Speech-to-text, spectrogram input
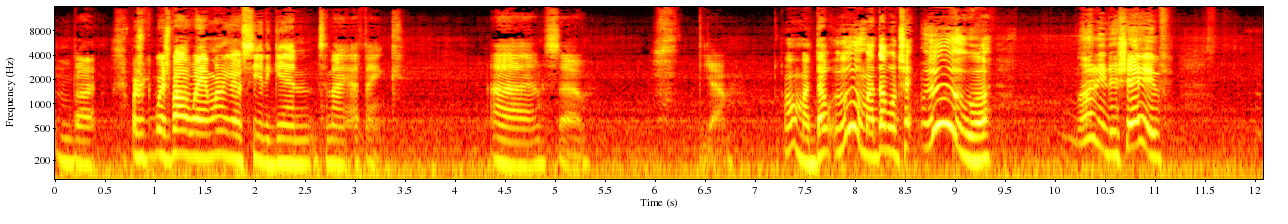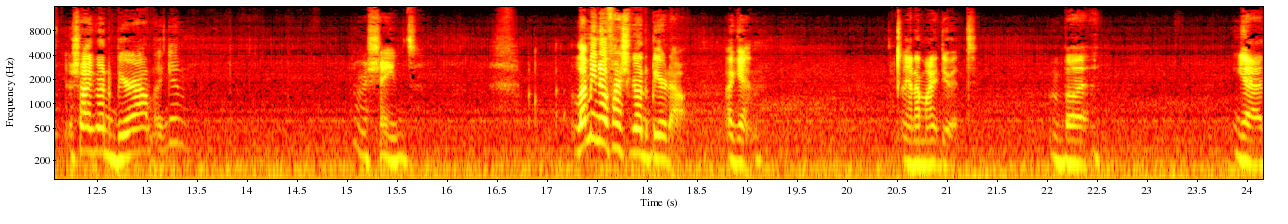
But, which, which by the way, I'm gonna go see it again tonight, I think. Uh, so, yeah. Oh, my double, ooh, my double check, ooh! I need to shave. Should I go to beer out again? I'm ashamed. Let me know if I should go to Beard Out again. And I might do it. But yeah,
